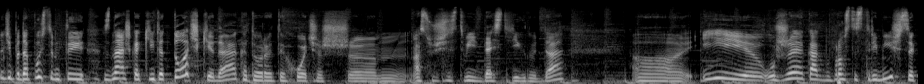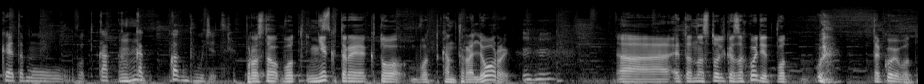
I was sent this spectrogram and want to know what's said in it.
Ну, типа, допустим, ты знаешь какие-то точки, да, которые ты хочешь эм, осуществить, достигнуть, да. А, и уже как бы просто стремишься к этому, вот как, Мгм. как, как будет. Просто вот некоторые, кто вот контролеры, а, это настолько заходит, вот такой вот,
